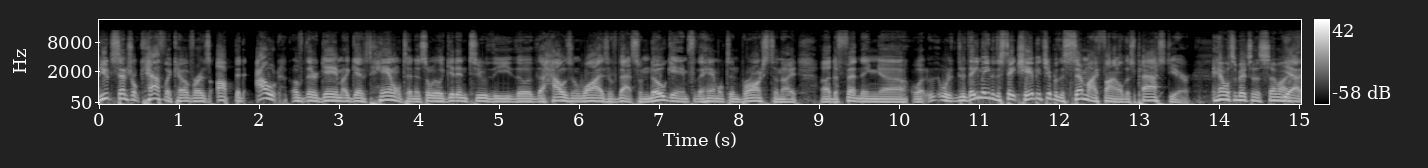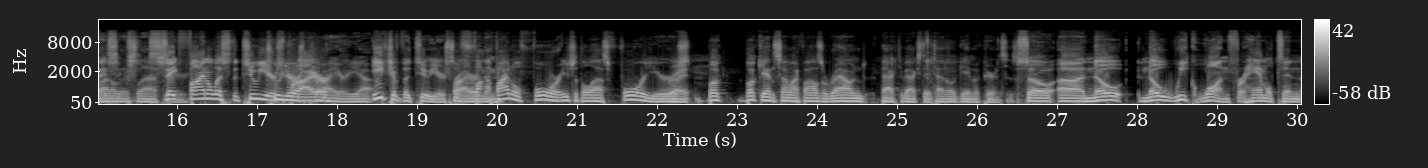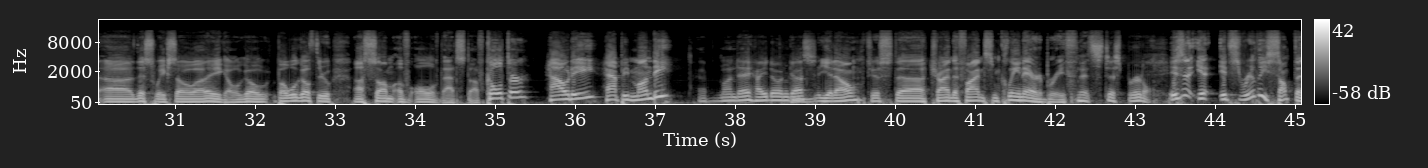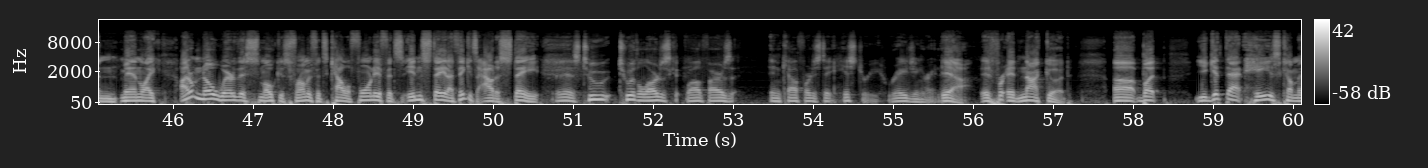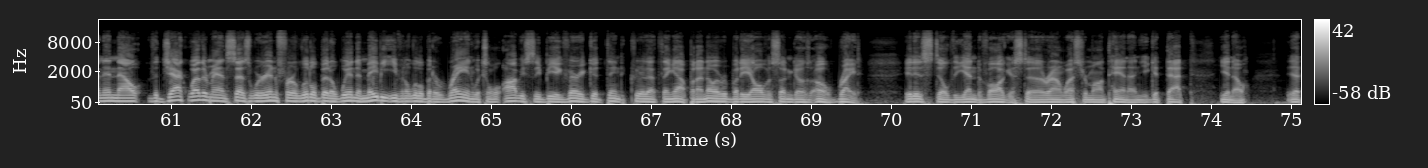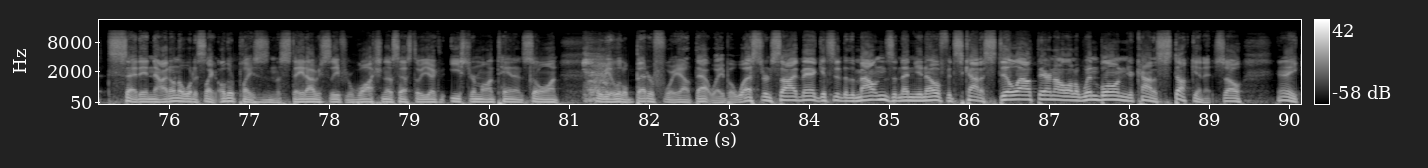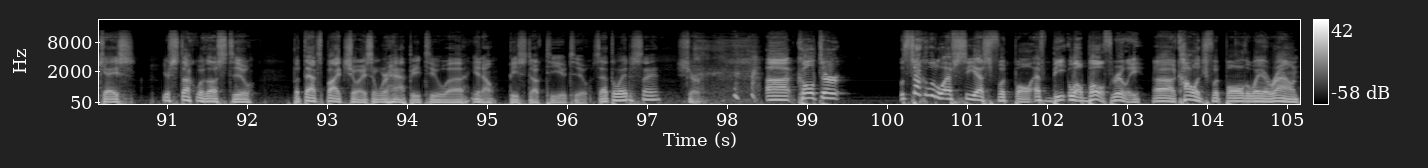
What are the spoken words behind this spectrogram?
Butte Central Catholic, however, has opted out of their game against Hamilton, and so we'll get into the the, the hows and whys of that. So no game for the Hamilton Broncs tonight, uh, defending uh, what did they made to the state championship or the semifinal this past year? Hamilton made to the semifinal Yeah, this last state year. finalists the two years, Two years prior, prior, yeah. each of the two years So prior. fi- then- final four each of the last four years. Right. Book bookend semifinals around back to back state title game appearances. So uh, no no week one for Hamilton uh, this week. So uh, there you go. We'll go, but we'll go through uh, some of all of that stuff. Colter, howdy, happy Monday. Happy Monday. How you doing, Gus? You know, just uh, trying to find some clean air to breathe. It's just brutal. Isn't it? It's really something, man. Like I don't know where this smoke is from. If it's California, if it's in state, I think it's out of state. It is two two of the largest wildfires in California state history raging right now. Yeah, it's it not good. Uh, but you get that haze coming in now. The Jack Weatherman says we're in for a little bit of wind and maybe even a little bit of rain, which will obviously be a very good thing to clear that thing out. But I know everybody all of a sudden goes, "Oh, right, it is still the end of August uh, around Western Montana," and you get that, you know. It set in now. I don't know what it's like other places in the state. Obviously, if you're watching us, the eastern Montana and so on. Maybe a little better for you out that way. But western side, man, gets into the mountains, and then you know if it's kind of still out there, not a lot of wind blowing, you're kind of stuck in it. So, in any case, you're stuck with us too. But that's by choice, and we're happy to uh, you know be stuck to you too. Is that the way to say it? Sure. uh, Colter, let's talk a little FCS football, FB, well, both really, uh, college football all the way around.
